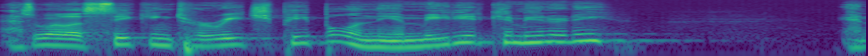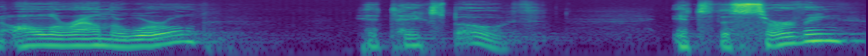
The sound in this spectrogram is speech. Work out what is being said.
as well as seeking to reach people in the immediate community and all around the world? It takes both. It's the serving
